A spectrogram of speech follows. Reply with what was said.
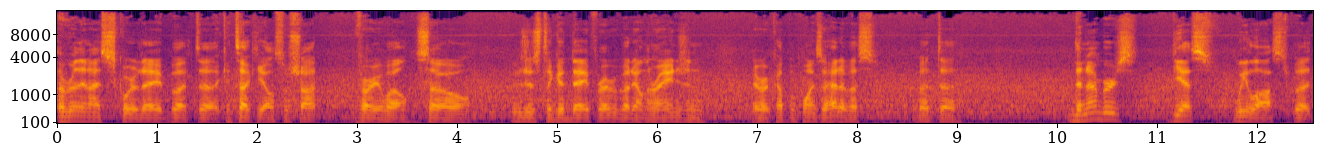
a really nice score today, but uh, Kentucky also shot very well. So it was just a good day for everybody on the range, and they were a couple points ahead of us. But uh, the numbers, yes, we lost, but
